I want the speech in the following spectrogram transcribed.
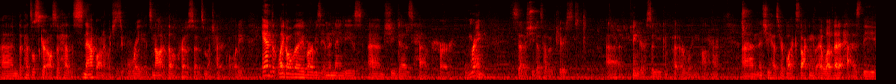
Um, the pencil skirt also has a snap on it, which is great. It's not Velcro, so it's much higher quality. And like all the Barbies in the 90s, um, she does have her ring. So she does have a pierced uh, finger, so you can put a ring on her. Um, then she has her black stockings. I love that it has the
